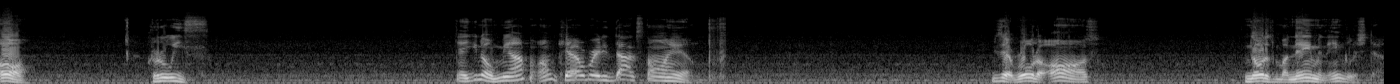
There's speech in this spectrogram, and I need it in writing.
Oh, Ruiz. Yeah, you know me. I don't, I don't care. I already doxed on him. You said roll the R's. Notice my name in English though.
